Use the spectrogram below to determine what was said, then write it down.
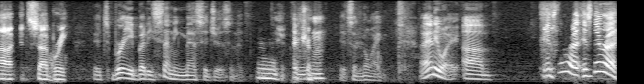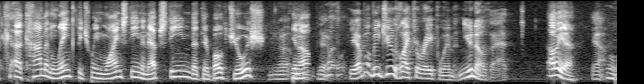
Uh, it's uh, Brie. it's Bree, but he's sending messages, and it, Mm -hmm. it's annoying. Anyway, um, Is there a is there a, a common link between Weinstein and Epstein that they're both Jewish? uh, You know? yeah, yeah. Well, we Jews like to rape women. You know that. Oh yeah. Yeah. Hmm.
